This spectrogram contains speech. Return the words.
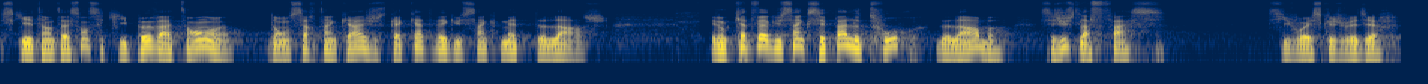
ce qui est intéressant, c'est qu'ils peuvent atteindre, dans certains cas, jusqu'à 4,5 mètres de large. Et donc 4,5, c'est pas le tour de l'arbre, c'est juste la face, si vous voyez ce que je veux dire.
